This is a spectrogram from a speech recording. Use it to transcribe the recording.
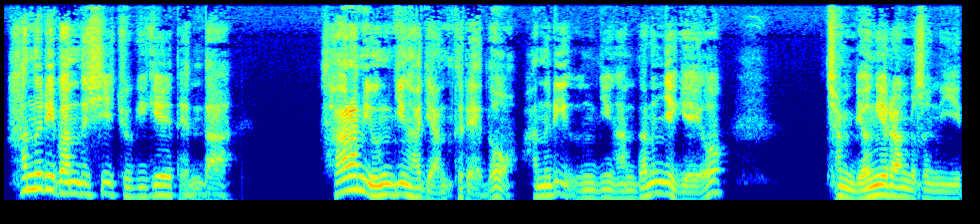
하늘이 반드시 죽이게 된다. 사람이 응징하지 않더라도 하늘이 응징한다는 얘기예요. 참 명예란 것은 이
